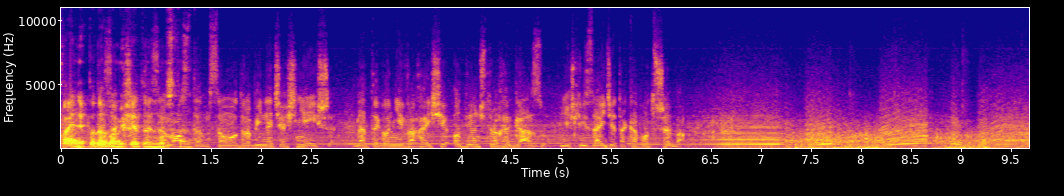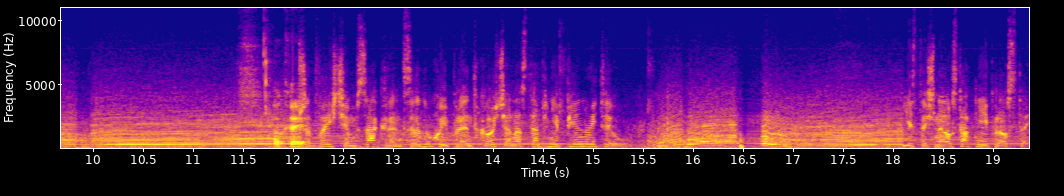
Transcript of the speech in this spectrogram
Fajny, podoba mi się ten za Mustang. mostem są odrobinę ciaśniejsze, dlatego nie wahaj się odjąć trochę gazu, jeśli zajdzie taka potrzeba. Okej. Przed wejściem w zakręt zredukuj prędkość, a następnie pilnuj tyłu. Jesteś na ostatniej prostej.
